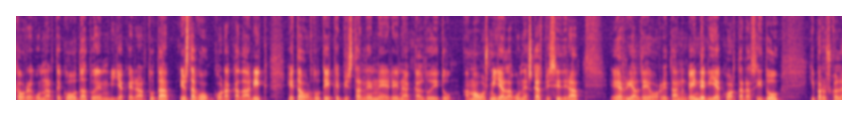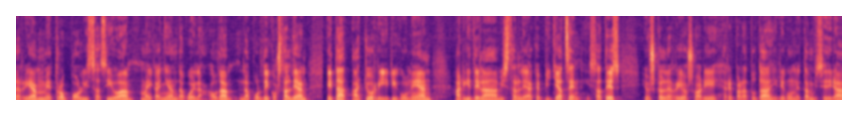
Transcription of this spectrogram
gaur egun arteko datuen bilakera hartuta, ez dago gorakadarik eta ordutik biztalen erenak galdu ditu. Ama mila lagun eskaz bizi dira herrialde horretan. Gaindegiak oartarazi du Ipar Euskal Herrian metropolizazioa maikainean dagoela. Hau da, Lapurdi kostaldean eta Atxurri irigunean ari dela biztanleak pilatzen izatez, Euskal Herri osoari erreparatuta irigunetan bizi dira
